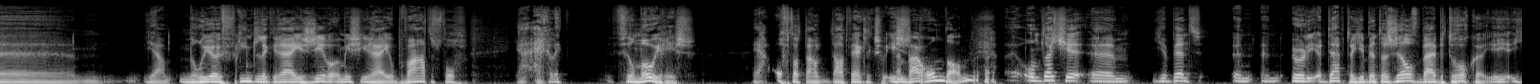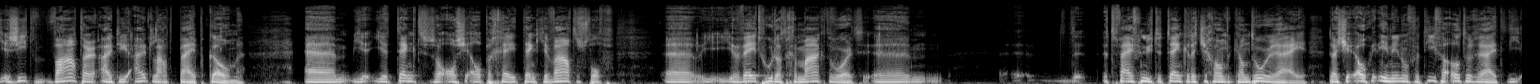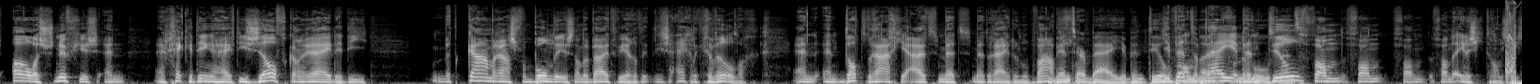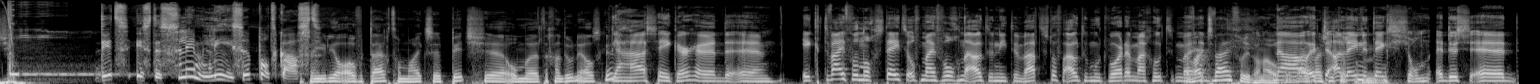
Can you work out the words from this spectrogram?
ja, milieuvriendelijk rijden, zero-emissie rijden op waterstof ja, eigenlijk veel mooier is. Ja, of dat nou daadwerkelijk zo is. En waarom dan? Uh, omdat je, um, je bent een, een early adapter. Je bent er zelf bij betrokken. Je, je ziet water uit die uitlaatpijp komen. Um, je, je tankt zoals je LPG, tank je waterstof. Uh, je, weet hoe dat gemaakt wordt. Uh, de, het vijf minuten tanken dat je gewoon kan doorrijden. Dat je ook in een innovatieve auto rijdt die alle snufjes en, en gekke dingen heeft. Die zelf kan rijden. Die met camera's verbonden is aan de buitenwereld. Het is eigenlijk geweldig. En, en dat draag je uit met, met rijden op water. Je bent erbij. Je bent deel je bent van, erbij, uh, je bent deel van, van, van, van de energietransitie. Dit is de Slim Lease podcast. Zijn jullie al overtuigd van Mike's pitch uh, om uh, te gaan doen, Elske? Ja, zeker. Uh, de, ik twijfel nog steeds of mijn volgende auto niet een waterstofauto moet worden. Maar goed. Maar waar twijfel je dan over? Nou, waar, waar het, alleen een tankstation. Dus,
